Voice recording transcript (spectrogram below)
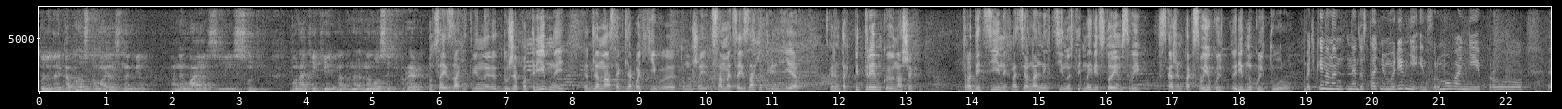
то людина, яка просто має знання, а не має цієї суті, вона тільки на- на- наносить вред. Ну, цей захід він е, дуже потрібний для нас, як для батьків, е, тому що саме цей захід він є, скажімо так, підтримкою наших традиційних національних цінностей. Ми відстоюємо свої, скажімо так, свою рідну культуру. Батьки на недостатньому рівні інформовані про е,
